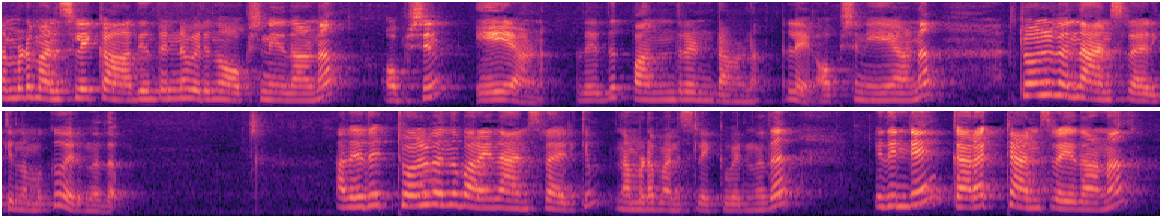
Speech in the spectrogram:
നമ്മുടെ മനസ്സിലേക്ക് ആദ്യം തന്നെ വരുന്ന ഓപ്ഷൻ ഏതാണ്? ഓപ്ഷൻ എ ആണ്. അതായത് പന്ത്രണ്ടാണ്. അല്ലേ? ഓപ്ഷൻ എ ആണ്. ട്വൽവ് എന്ന ആൻസർ ആയിരിക്കും നമുക്ക് വരുന്നത്. അതായത് ട്വൽവ് എന്ന് പറയുന്ന ആൻസർ ആയിരിക്കും നമ്മുടെ മനസ്സിലേക്ക് വരുന്നത്. ഇതിന്റെ കറക്റ്റ് ആൻസർ ഏതാണ്?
